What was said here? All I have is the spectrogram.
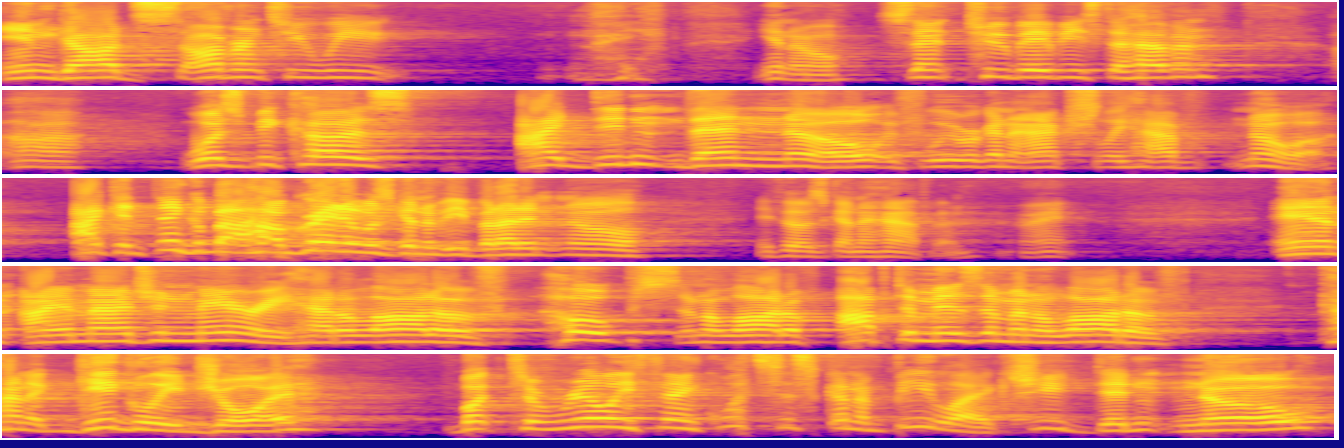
in God's sovereignty we, you know, sent two babies to heaven uh, was because I didn't then know if we were going to actually have Noah. I could think about how great it was going to be, but I didn't know if it was going to happen, right? And I imagine Mary had a lot of hopes and a lot of optimism and a lot of kind of giggly joy, but to really think, what's this going to be like? She didn't know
